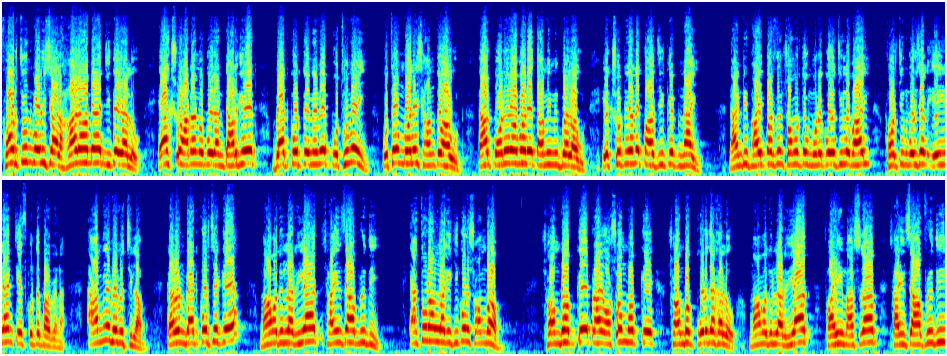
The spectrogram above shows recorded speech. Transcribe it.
Fortune Barishal হারা match জিতে গেল। একশো আটানব্বই রান টার্গেট, ব্যাট করতে নেমে প্রথমেই প্রথম বলে শান্ত আউট। তার পরের ওভারে তামিম ইকবাল আউট। একষট্টি রানে পাঁচ উইকেট নাই। নাইনটি ফাইভ পার্সেন্ট সমর্থক মনে করেছিল, ভাই, ফরচুন বরিশাল এই রান চেস করতে পারবে না। আমিও ভেবেছিলাম, কারণ ব্যাট করছে কে? মাহমুদুল্লাহ রিয়াদ শাহ আফ্রিদি। এত রান লাগে, কি করে সম্ভব? সম্ভবকে, প্রায় অসম্ভবকে সম্ভব করে দেখাল মাহমুদুল্লাহ রিয়াদ, ফাহিম আশরাফ শাহ আফ্রিদি।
